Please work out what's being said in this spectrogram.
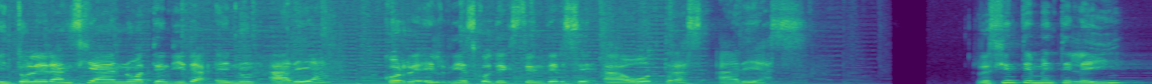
Intolerancia no atendida en un área corre el riesgo de extenderse a otras áreas. Recientemente leí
